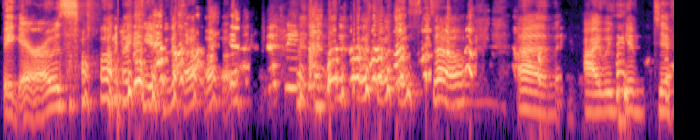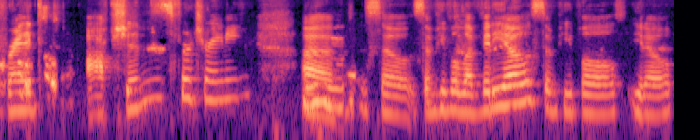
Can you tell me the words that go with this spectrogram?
big arrows so um, i would give different options for training um, mm-hmm. so some people love videos some people you know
